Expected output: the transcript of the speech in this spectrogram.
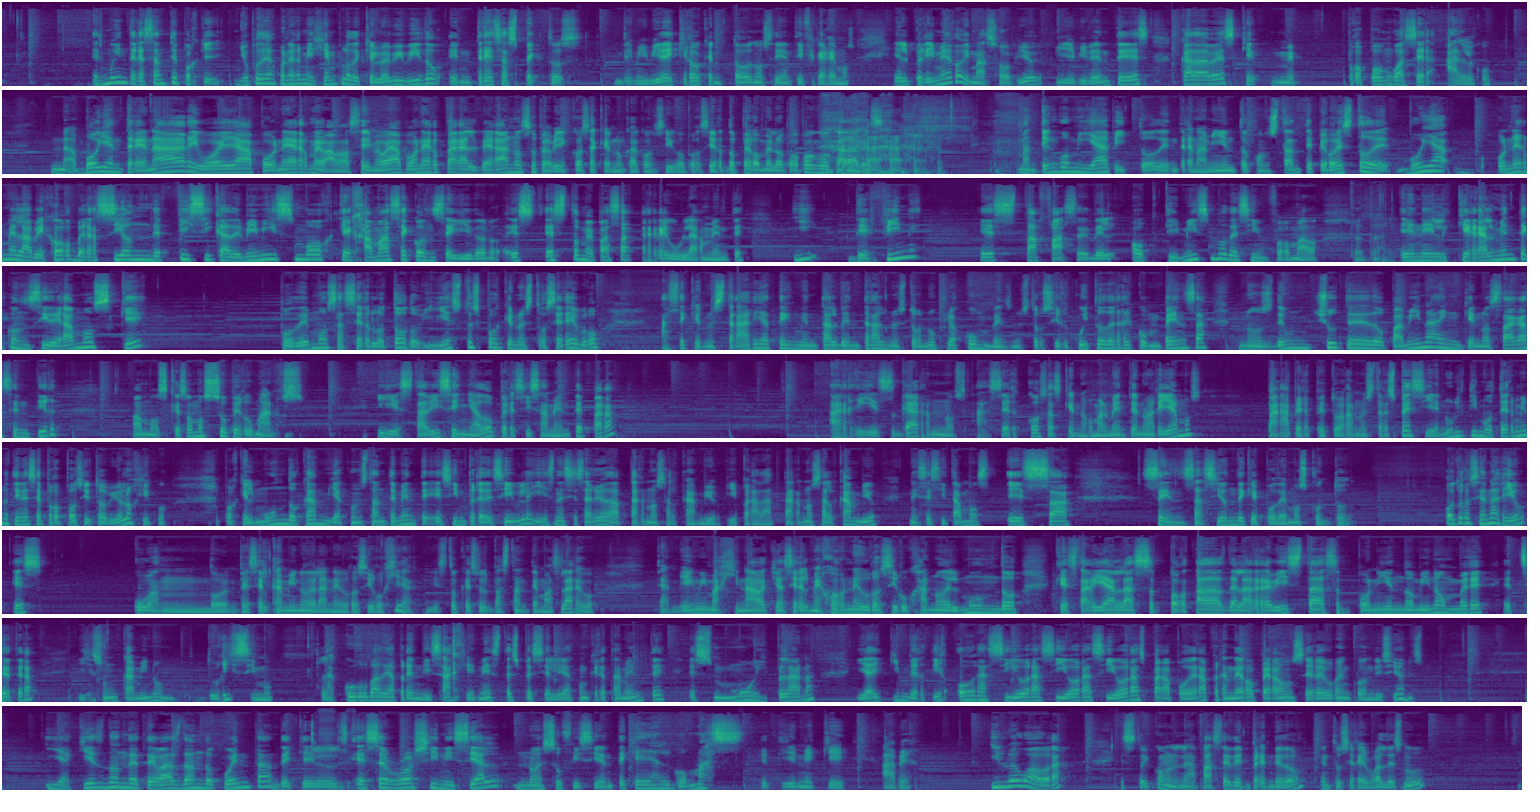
es muy interesante porque yo podría poner mi ejemplo de que lo he vivido en tres aspectos de mi vida y creo que todos nos identificaremos. El primero y más obvio y evidente es cada vez que me propongo hacer algo. Voy a entrenar y voy a ponerme, vamos, me voy a poner para el verano súper bien, cosa que nunca consigo, por cierto, pero me lo propongo cada vez. Mantengo mi hábito de entrenamiento constante, pero esto de voy a ponerme la mejor versión de física de mí mismo que jamás he conseguido, ¿no? es, esto me pasa regularmente y define esta fase del optimismo desinformado, Total. en el que realmente consideramos que podemos hacerlo todo. Y esto es porque nuestro cerebro hace que nuestra área tegmental ventral, nuestro núcleo accumbens, nuestro circuito de recompensa, nos dé un chute de dopamina en que nos haga sentir, vamos, que somos superhumanos. Y está diseñado precisamente para arriesgarnos a hacer cosas que normalmente no haríamos para perpetuar a nuestra especie. En último término, tiene ese propósito biológico, porque el mundo cambia constantemente, es impredecible y es necesario adaptarnos al cambio. Y para adaptarnos al cambio necesitamos esa sensación de que podemos con todo. Otro escenario es cuando empecé el camino de la neurocirugía, y esto que eso es bastante más largo. También me imaginaba que iba a ser el mejor neurocirujano del mundo, que estaría en las portadas de las revistas poniendo mi nombre, etc. Y es un camino durísimo. La curva de aprendizaje en esta especialidad concretamente es muy plana y hay que invertir horas y horas y horas y horas para poder aprender a operar un cerebro en condiciones. Y aquí es donde te vas dando cuenta de que ese rush inicial no es suficiente, que hay algo más que tiene que haber. Y luego ahora estoy con la fase de emprendedor en tu cerebro al desnudo,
